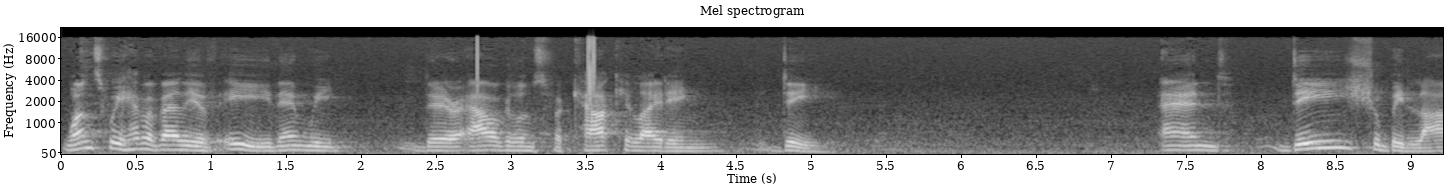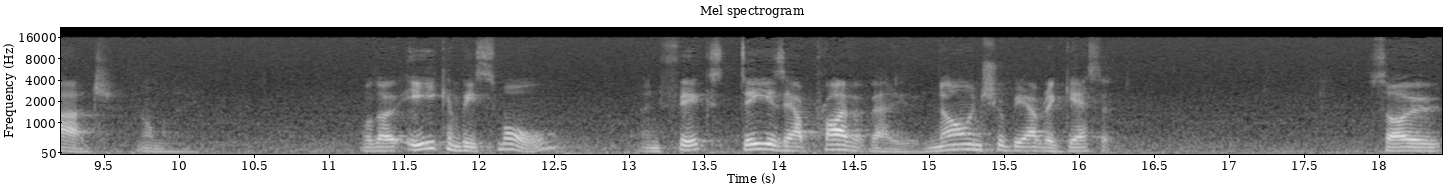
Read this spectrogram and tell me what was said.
Once we have a value of E, then we, there are algorithms for calculating D. And D should be large normally. Although E can be small and fixed, D is our private value. No one should be able to guess it. So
